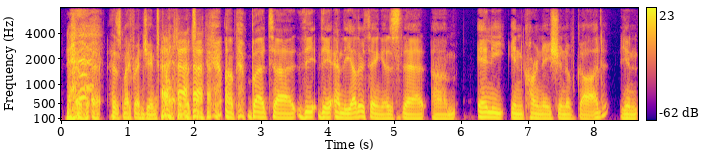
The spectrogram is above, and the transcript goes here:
as my friend James Carlton would say. Um, but uh, the the and the other thing is that um, any incarnation of God in,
